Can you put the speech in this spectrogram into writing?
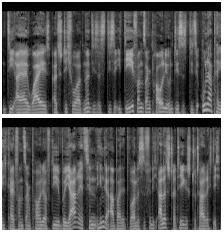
DIY als Stichwort, ne, dieses, diese Idee von St. Pauli und dieses, diese Unabhängigkeit von St. Pauli, auf die über Jahre jetzt hin, hingearbeitet worden ist, finde ich alles strategisch total richtig.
